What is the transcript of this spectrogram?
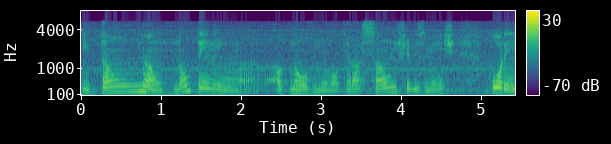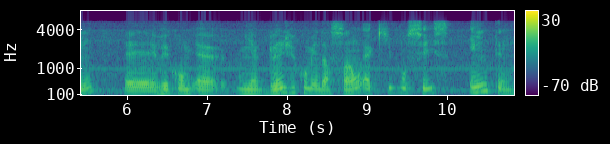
Então, não, não tem nenhuma, não houve nenhuma alteração, infelizmente. Porém, é, é, minha grande recomendação é que vocês entrem,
